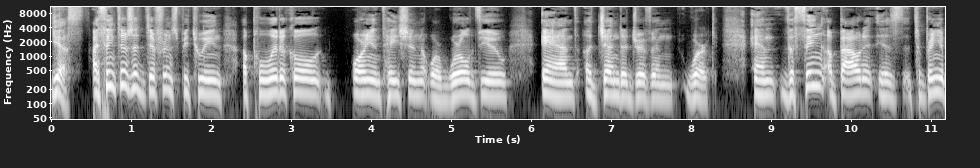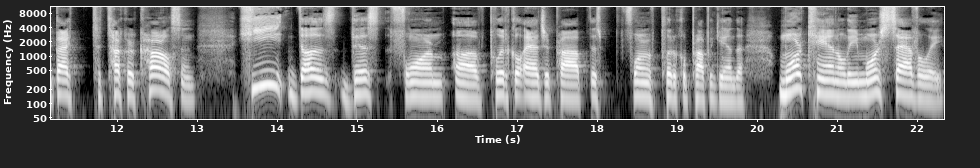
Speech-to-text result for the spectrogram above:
Yes. I think there's a difference between a political orientation or worldview and agenda driven work. And the thing about it is to bring it back to Tucker Carlson, he does this form of political agitprop, this form of political propaganda more cannily, more savvily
